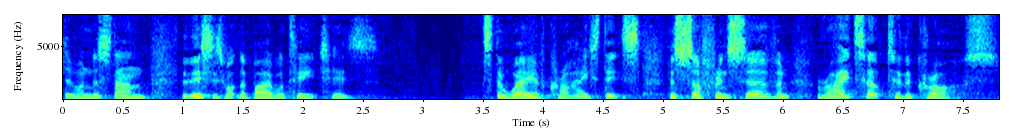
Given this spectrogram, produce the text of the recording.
to understand that this is what the Bible teaches. It's the way of Christ, it's the suffering servant right up to the cross.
